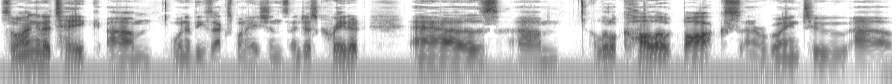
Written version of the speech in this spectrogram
So I'm going to take um, one of these explanations and just create it as um, a little callout box and we're going to um,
